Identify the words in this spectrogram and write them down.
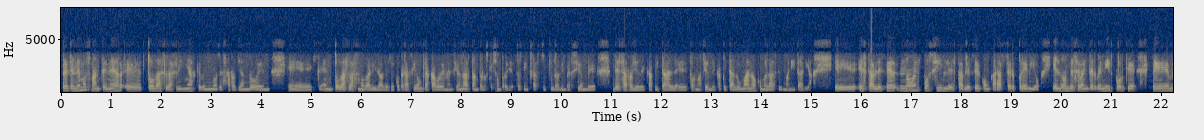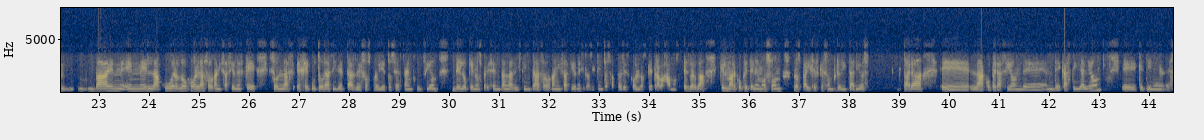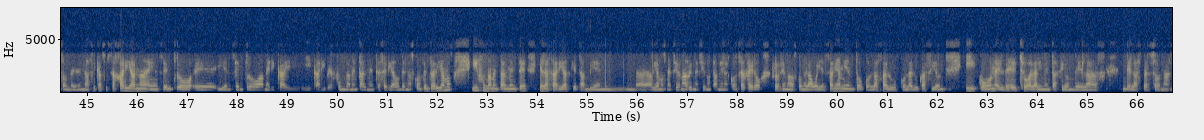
pretendemos mantener eh, todas las líneas que venimos desarrollando en, eh, en, todas las modalidades de cooperación que acabo de mencionar, tanto los que son proyectos de infraestructura, de inversión, de, desarrollo de capital, eh, formación de capital humano, como las de humanitaria. establecer, no es posible establecer con carácter previo el dónde se va a intervenir porque em, va en, en el acuerdo con las organizaciones que son las ejecutoras directas de esos proyectos, o sea, está en función de lo que nos presentan las distintas organizaciones y los distintos actores con los que trabajamos. Es verdad que el marco que tenemos son los países que son prioritarios para eh, la cooperación de, Castilla y León, eh, que tiene, son en África subsahariana, en Centro eh, y en Centroamérica y, Caribe. Fundamentalmente sería donde nos concentraríamos y fundamentalmente en las áreas que también habíamos mencionado y mencionó también el consejero, relacionadas con el agua y el saneamiento, con la salud, con la educación y con el derecho a la alimentación de las de las personas.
